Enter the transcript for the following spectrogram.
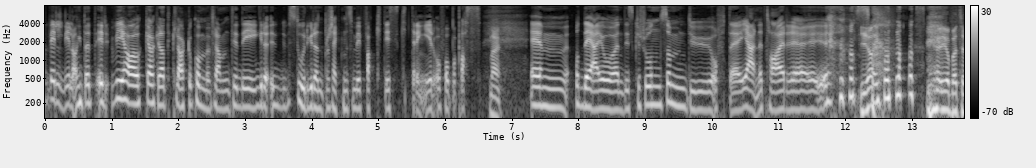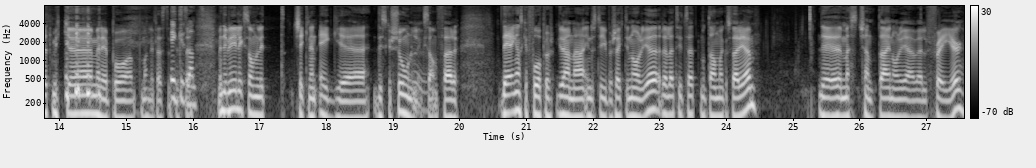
veldig langt etter. Vi har ikke akkurat klart å komme fram til de grø store grønne prosjektene som vi faktisk trenger å få på plass. Um, og det er jo en diskusjon som du ofte gjerne tar. Uh, ja, jeg har jobbet rett mye med det på manifestet. Ikke Men det blir liksom litt chicken and egg-diskusjon, mm. liksom. For det er ganske få grønne industriprojekt i Norge relativt sett mot Danmark og Sverige. Det mest kända i Norge är väl Freyr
